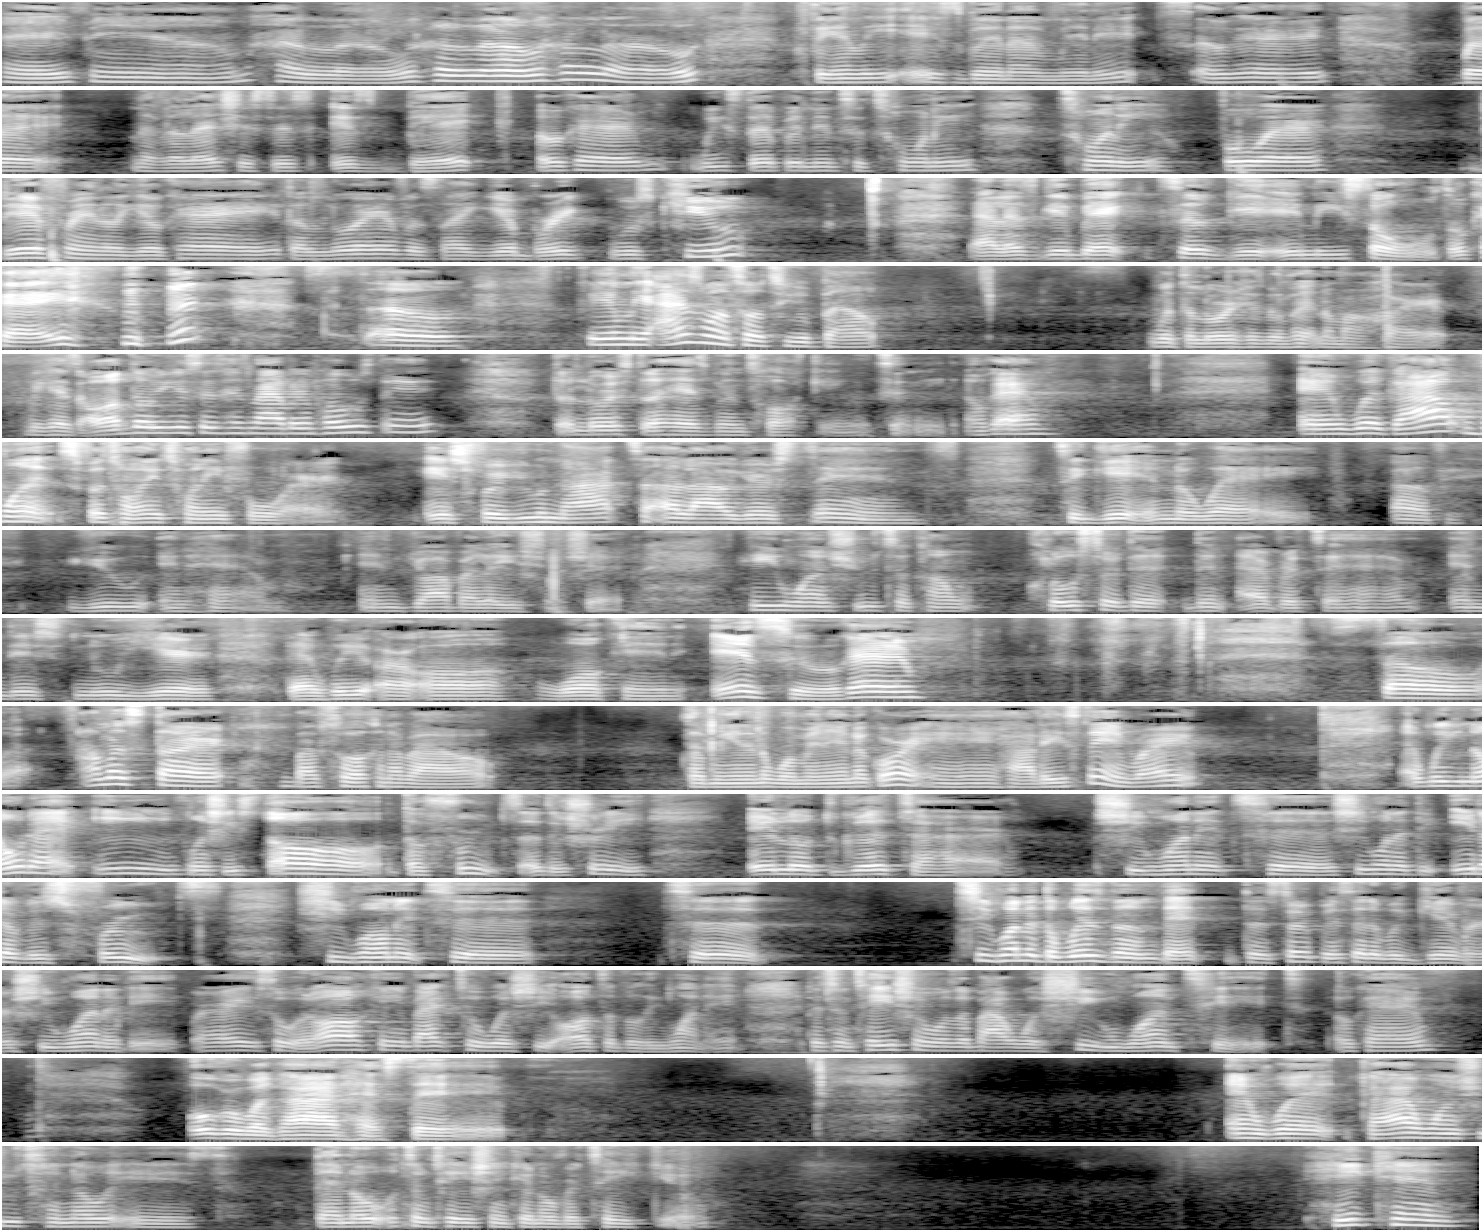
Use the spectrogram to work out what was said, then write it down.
Hey fam. Hello, hello, hello. Family, it's been a minute, okay? But nevertheless, it's just is back, okay? We stepping into 2024 differently, okay? The lawyer was like, Your break was cute. Now let's get back to getting these souls, okay? so, family, I just want to talk to you about what the Lord has been putting on my heart because although this has not been posted, the Lord still has been talking to me, okay? And what God wants for 2024 is for you not to allow your sins to get in the way of you and Him in your relationship. He wants you to come closer than, than ever to Him in this new year that we are all walking into, okay? So I'm gonna start by talking about the man and the woman in the garden and how they sin, right? And we know that Eve, when she saw the fruits of the tree, it looked good to her. She wanted to she wanted to eat of his fruits. She wanted to to she wanted the wisdom that the serpent said it would give her. She wanted it, right? So it all came back to what she ultimately wanted. The temptation was about what she wanted, okay? Over what God has said. And what God wants you to know is that no temptation can overtake you. He can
